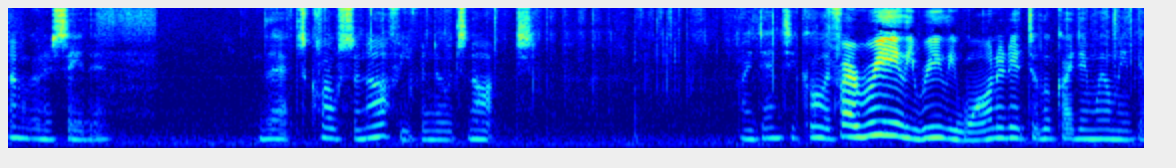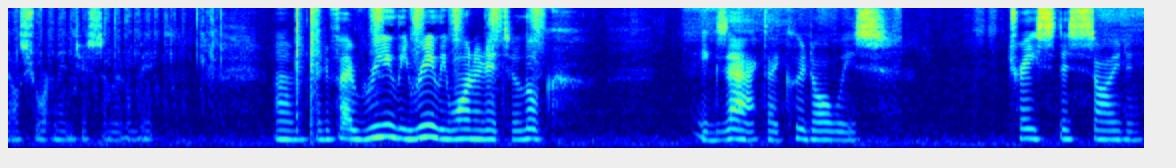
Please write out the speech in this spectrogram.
I'm going to say that that's close enough, even though it's not identical. If I really, really wanted it to look identical, well, maybe I'll shorten it just a little bit. Um, but if I really, really wanted it to look exact, I could always trace this side and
